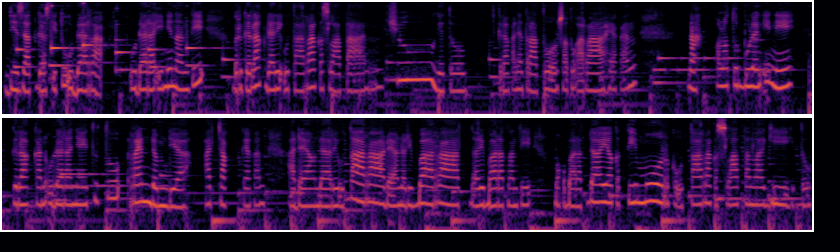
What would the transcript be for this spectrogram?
di zat gas itu udara. Udara ini nanti bergerak dari utara ke selatan. Shoo gitu. Gerakannya teratur satu arah ya kan. Nah, kalau turbulen ini gerakan udaranya itu tuh random dia acak ya kan? Ada yang dari utara ada yang dari barat. Dari barat nanti mau ke barat daya ke timur ke utara ke selatan lagi gitu.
